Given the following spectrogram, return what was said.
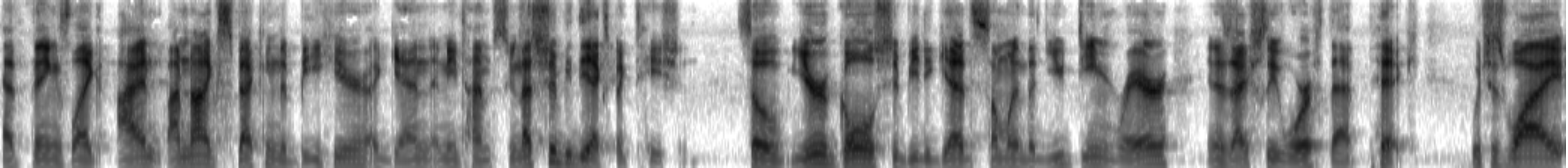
at things like I, I'm not expecting to be here again anytime soon. That should be the expectation. So your goal should be to get someone that you deem rare and is actually worth that pick, which is why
